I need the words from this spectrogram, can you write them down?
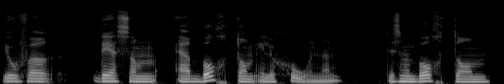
Jo, för det som är bortom illusionen, det som är bortom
